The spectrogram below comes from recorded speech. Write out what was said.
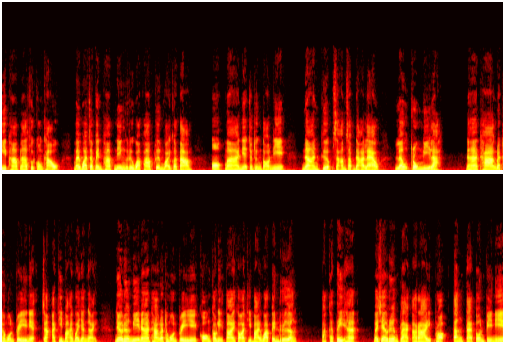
มีภาพล่าสุดของเขา ไม่ว่าจะเป็นภาพนิ่งหรือว่าภาพเคลื่อนไหวก็ตาม ออกมาเนี่ยจนถึงตอนนี้นานเกือบ 3 สัปดาห์แล้ว แล้วตรงนี้ล่ะ นะฮะทางรัฐมนตรีเนี่ยจะอธิบายว่ายังไง ในเรื่องนี้นะฮะทางรัฐมนตรีของเกาหลีใต้เขาอธิบายว่าเป็นเรื่องปกติฮะไม่ใช่เรื่องแปลกอะไร เพราะตั้งแต่ต้นปีนี้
